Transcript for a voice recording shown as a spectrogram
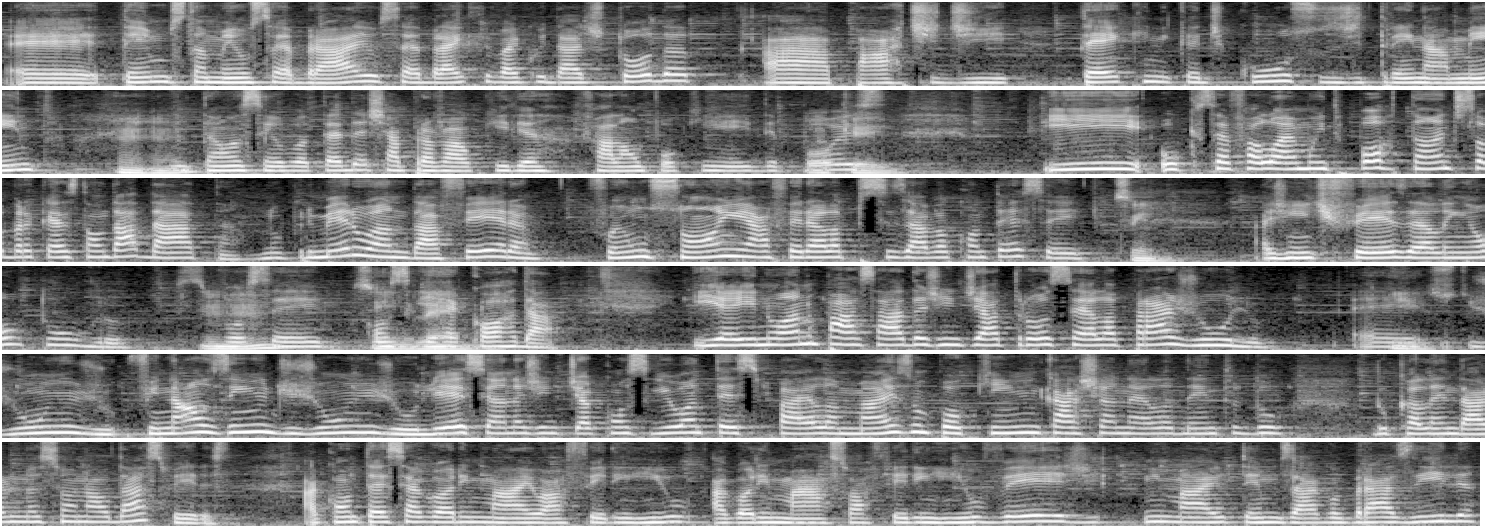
é, temos também o Sebrae, o Sebrae que vai cuidar de toda a parte de técnica, de cursos, de treinamento. Uhum. Então, assim, eu vou até deixar para a Valquíria falar um pouquinho aí depois. Okay. E o que você falou é muito importante sobre a questão da data. No primeiro ano da feira, foi um sonho e a feira ela precisava acontecer. Sim. A gente fez ela em outubro, se uhum. você Sim, conseguir lembro. recordar. E aí no ano passado a gente já trouxe ela para julho. É, junho, ju, finalzinho de junho e julho. E esse ano a gente já conseguiu antecipar ela mais um pouquinho, encaixando ela dentro do, do calendário nacional das feiras. Acontece agora em maio a feira em Rio, agora em março a feira em Rio Verde, em maio temos Água Brasília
